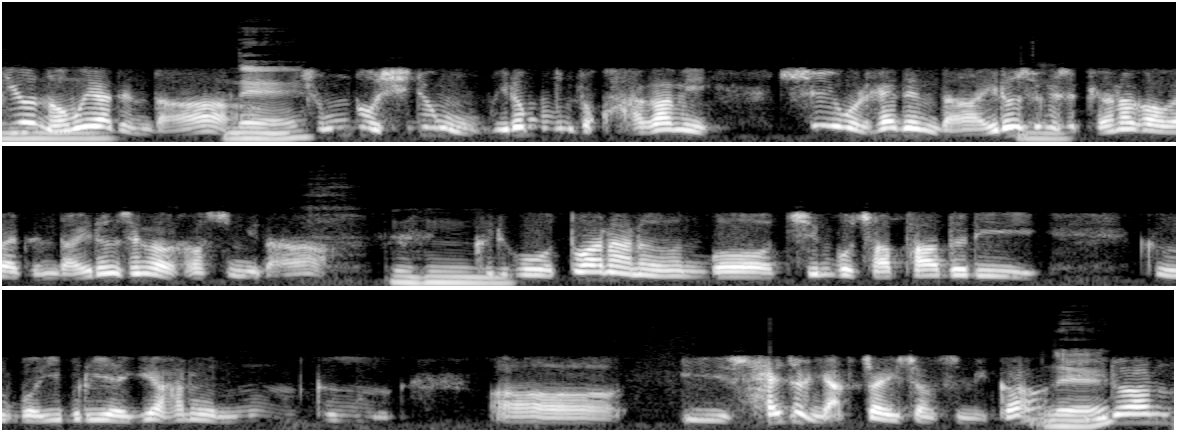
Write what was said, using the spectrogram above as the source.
뛰어넘어야 된다. 음. 네. 중도 실용 이런 부분도 과감히 수용을 해야 된다. 이런 속에서 음. 변화가 와야 된다. 이런 생각을 갖습니다. 음흠. 그리고 또 하나는 뭐 진보 좌파들이 그 뭐 입으로 얘기하는 그 어, 이 사회적 약자 있지 않습니까? 네. 이러한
